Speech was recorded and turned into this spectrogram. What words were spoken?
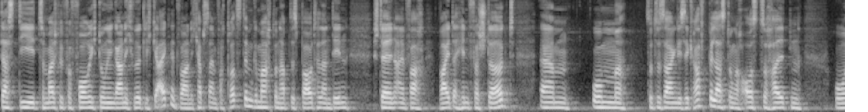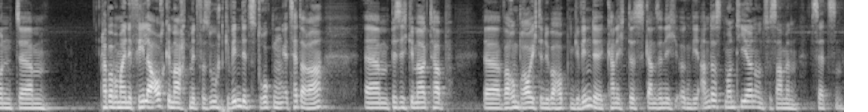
dass die zum Beispiel für Vorrichtungen gar nicht wirklich geeignet waren. Ich habe es einfach trotzdem gemacht und habe das Bauteil an den Stellen einfach weiterhin verstärkt, ähm, um sozusagen diese Kraftbelastung auch auszuhalten und ähm, habe aber meine Fehler auch gemacht mit versucht, Gewinde zu drucken etc., ähm, bis ich gemerkt habe, äh, warum brauche ich denn überhaupt ein Gewinde? Kann ich das Ganze nicht irgendwie anders montieren und zusammensetzen?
